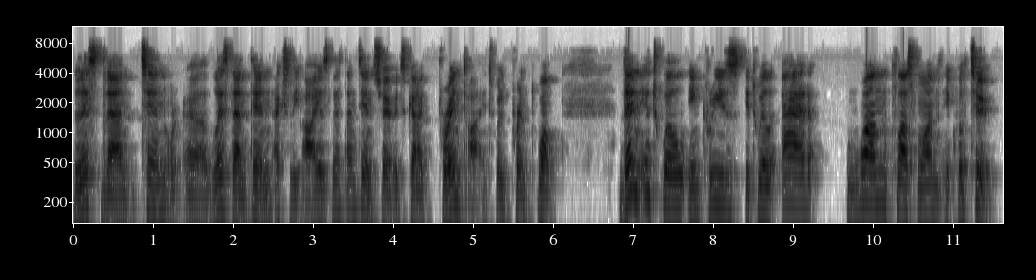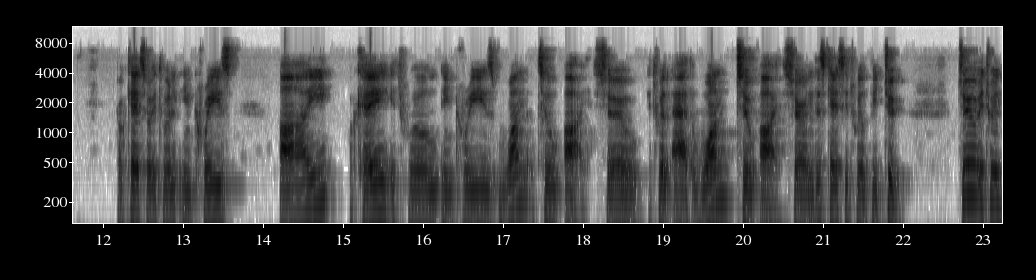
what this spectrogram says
less than 10 or uh, less than 10, actually i is less than 10, so it's going to print i, it will print 1. Then it will increase, it will add 1 plus 1 equal 2. Okay, so it will increase i okay, it will increase 1 to i. So it will add 1 to i. So in this case, it will be 2. 2, it will,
